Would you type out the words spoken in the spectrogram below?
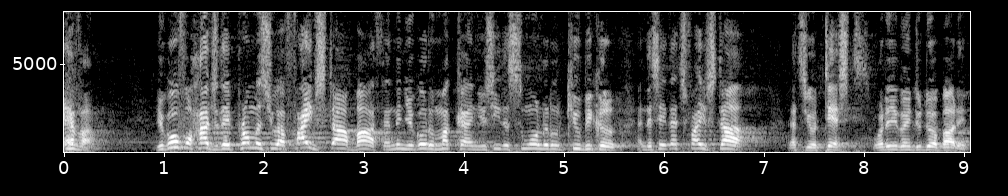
ever. You go for Hajj, they promise you a five-star bath, and then you go to Makkah and you see the small little cubicle, and they say, that's five-star. That's your test. What are you going to do about it?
